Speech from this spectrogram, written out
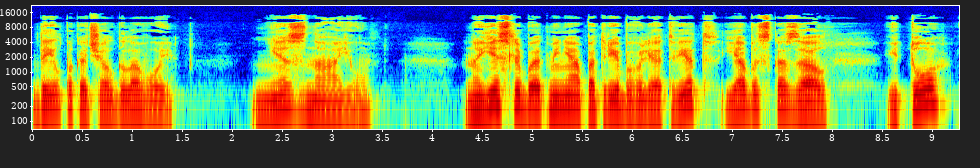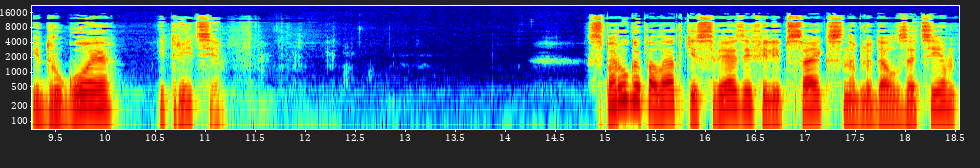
Дейл покачал головой. «Не знаю». Но если бы от меня потребовали ответ, я бы сказал и то, и другое, и третье. С порога палатки связи Филипп Сайкс наблюдал за тем,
